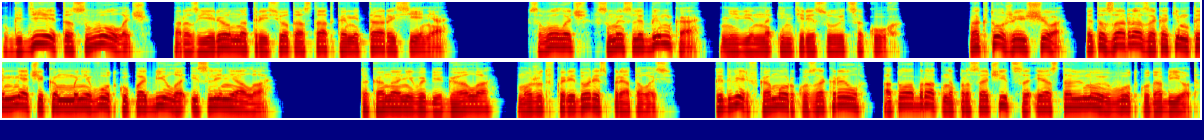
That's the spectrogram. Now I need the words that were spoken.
«Где эта сволочь?» – разъяренно трясет остатками тары Сеня. «Сволочь, в смысле дымка?» – невинно интересуется Кух. «А кто же еще? Эта зараза каким-то мячиком мне водку побила и слиняла». «Так она не выбегала, может, в коридоре спряталась?» Ты дверь в коморку закрыл, а то обратно просочится и остальную водку добьет».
